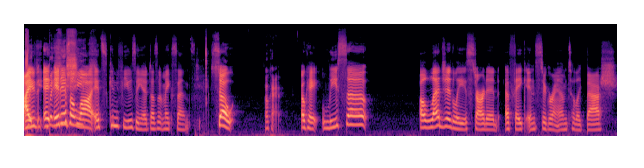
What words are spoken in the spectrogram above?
I But- it, but it he- is a lot. It's confusing. It doesn't make sense. So, okay, okay, Lisa allegedly started a fake Instagram to like bash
